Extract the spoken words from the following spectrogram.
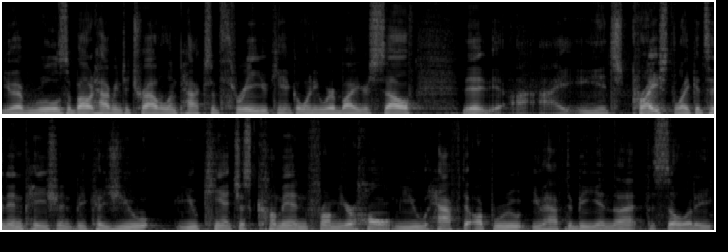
You have rules about having to travel in packs of three. You can't go anywhere by yourself. It, I, it's priced like it's an inpatient because you you can't just come in from your home. You have to uproot, you have to be in that facility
